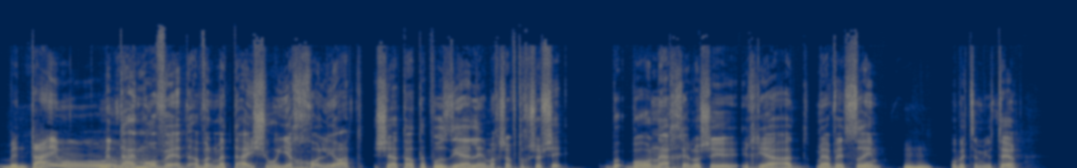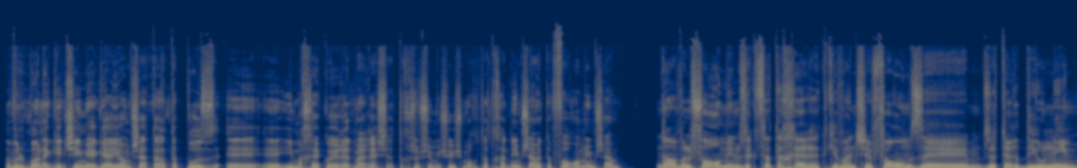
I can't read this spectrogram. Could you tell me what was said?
בינתיים הוא... בינתיים הוא עובד, אבל מתישהו יכול להיות שאתר תפוז ייעלם. עכשיו, אתה חושב ש... בואו נאחל לו שיחיה עד 120, מהמם. או בעצם יותר, אבל בוא נגיד שאם יגיע יום שאתר תפוז אה, אה, יימחק או ירד מהרשת, אתה חושב שמישהו ישמור את התכנים שם, את הפורומים שם? לא, אבל פורומים זה קצת אחרת, כיוון שפורום זה, זה יותר דיונים.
